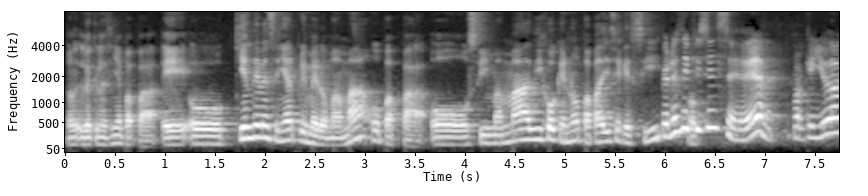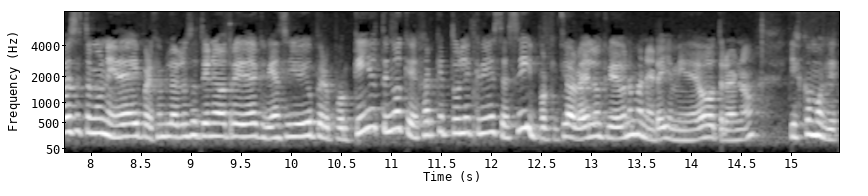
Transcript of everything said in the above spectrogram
Lo que le enseña papá. Eh, o quién debe enseñar primero, mamá o papá. O si mamá dijo que no, papá dice que sí. Pero es difícil ceder, porque yo a veces tengo una idea y, por ejemplo, Alonso tiene otra idea de crianza y yo digo, pero ¿por qué yo tengo que dejar que tú le críes así? Porque, claro, él lo crió de una manera y a mí de otra, ¿no? Y es como que,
